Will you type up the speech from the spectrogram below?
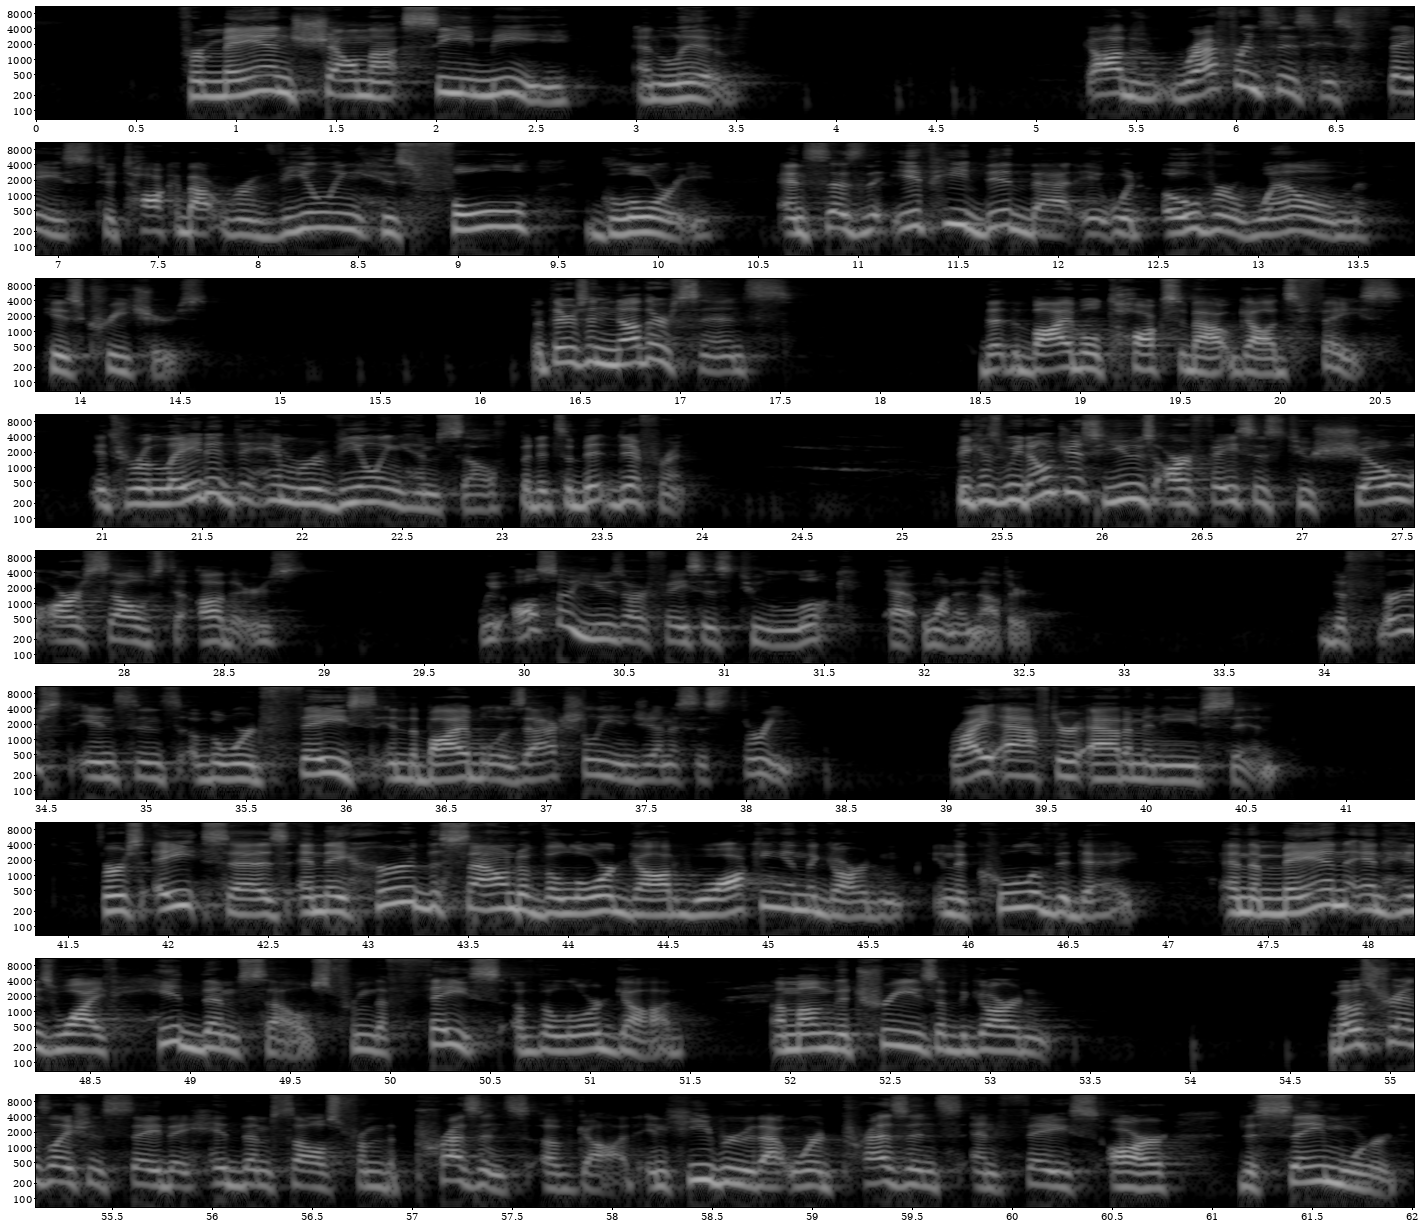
for man shall not see me and live. God references his face to talk about revealing his full glory and says that if he did that, it would overwhelm his creatures. But there's another sense that the Bible talks about God's face. It's related to him revealing himself, but it's a bit different. Because we don't just use our faces to show ourselves to others, we also use our faces to look at one another. The first instance of the word face in the Bible is actually in Genesis 3, right after Adam and Eve sin. Verse 8 says, And they heard the sound of the Lord God walking in the garden in the cool of the day, and the man and his wife hid themselves from the face of the Lord God among the trees of the garden. Most translations say they hid themselves from the presence of God. In Hebrew, that word presence and face are the same word.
